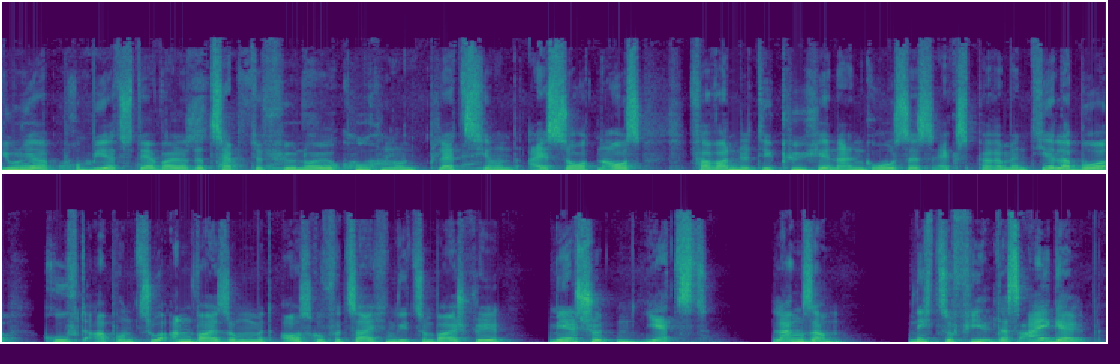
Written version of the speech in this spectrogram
Julia probiert derweil Rezepte für neue Kuchen und Plätzchen und Eissorten aus, verwandelt die Küche in ein großes Experimentierlabor, ruft ab und zu Anweisungen mit Ausrufezeichen wie zum Beispiel Mehl schütten, jetzt, langsam, nicht zu viel, das Eigelb.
